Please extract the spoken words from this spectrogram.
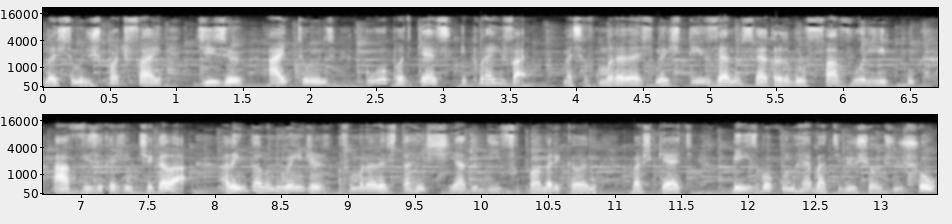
Nós estamos no Spotify, Deezer, iTunes, Google Podcasts e por aí vai. Mas se a Fambonanet não estiver no seu agregador favorito, avisa que a gente chega lá. Além da Lone Rangers, a Fambonanet está recheada de futebol americano, basquete, beisebol como rebatido e o chão do show,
